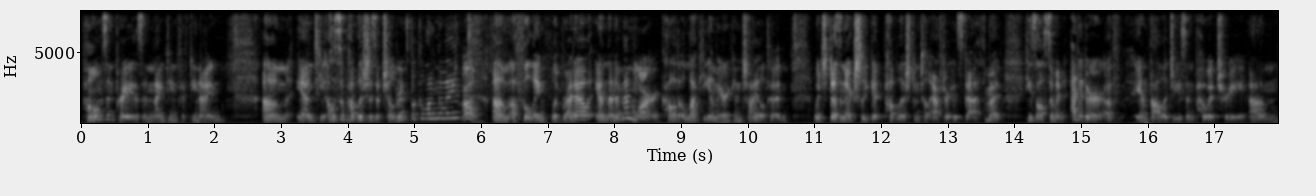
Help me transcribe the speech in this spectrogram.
Poems and Praise in 1959. Um, and he also publishes a children's book along the way, Oh, um, a full length libretto, and then a memoir called A Lucky American Childhood, which doesn't actually get published until after his death. But he's also an editor of anthologies and poetry. Um,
